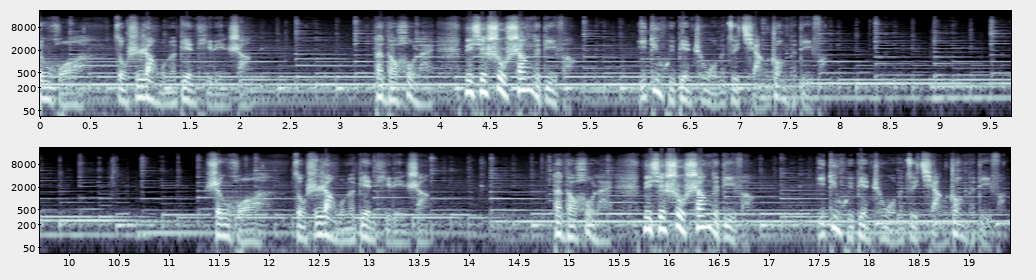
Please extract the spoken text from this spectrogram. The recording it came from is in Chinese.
生活总是让我们遍体鳞伤。但到后来那些受伤的地方一定会变成我们最强壮的地方。生活总是让我们遍体鳞伤。但到后来那些受伤的地方一定会变成我们最强壮的地方。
